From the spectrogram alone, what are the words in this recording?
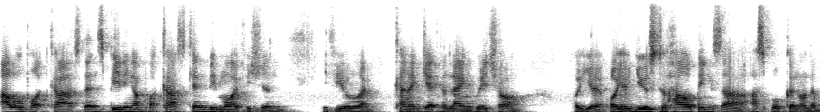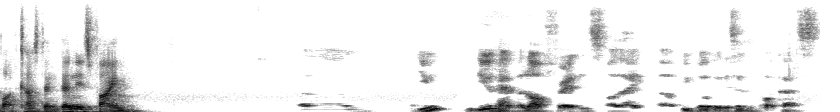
our podcast, then speeding up podcasts can be more efficient if you like kind of get the language or or you're or you're used to how things are, are spoken on the podcast, then then it's fine. Um, do you do you have a lot of friends or like uh, people who listen to podcasts?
